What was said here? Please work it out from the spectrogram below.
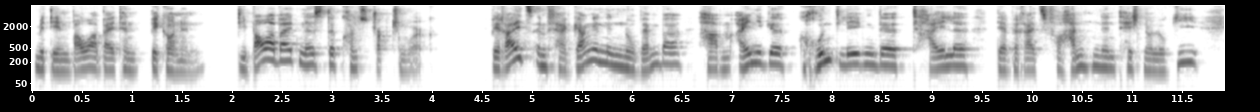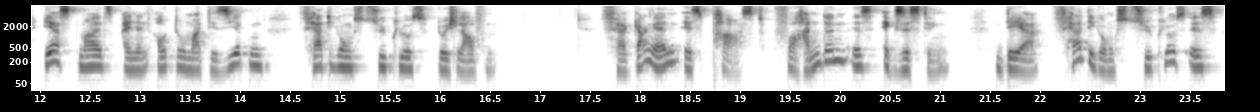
mit den Bauarbeiten begonnen. Die Bauarbeiten ist the construction work. Bereits im vergangenen November haben einige grundlegende Teile der bereits vorhandenen Technologie erstmals einen automatisierten Fertigungszyklus durchlaufen. Vergangen ist past, vorhanden ist existing. Der Fertigungszyklus ist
